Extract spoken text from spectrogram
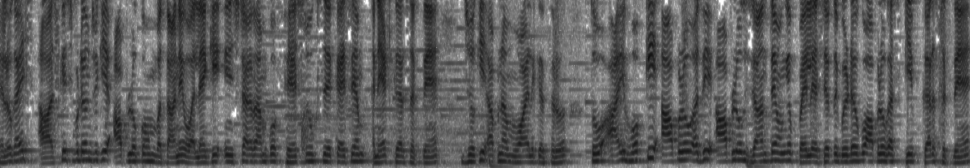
हेलो गाइस आज के इस वीडियो में जो कि आप लोग को हम बताने वाले हैं कि इंस्टाग्राम को फेसबुक से कैसे हम कनेक्ट कर सकते हैं, जो कि अपना मोबाइल के थ्रू तो आई होप कि आप लोग, यदि आप लोग जानते होंगे पहले से तो वीडियो को आप लोग स्किप कर सकते हैं।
